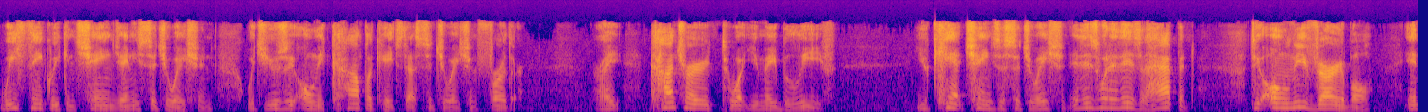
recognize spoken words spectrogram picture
We think we can change any situation, which usually only complicates that situation further, right? Contrary to what you may believe, you can't change the situation. It is what it is. It happened. The only variable in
